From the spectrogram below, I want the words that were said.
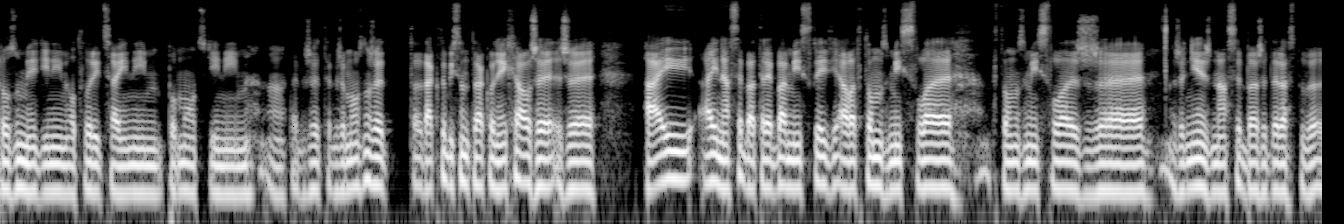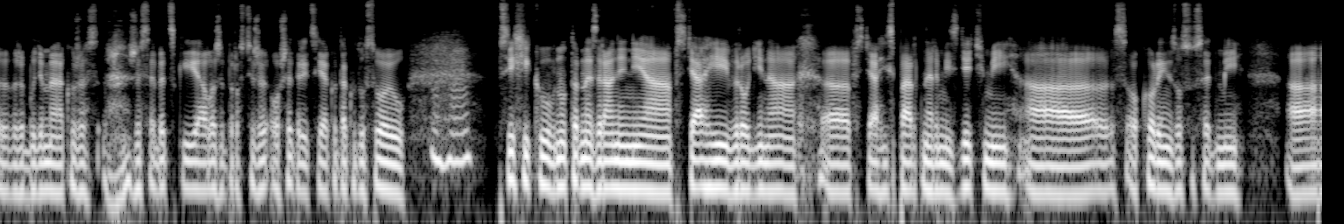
rozumieť iným, otvoriť sa iným, pomôcť iným. A takže, takže možno, že to, takto by som to ako nechal, že, že aj, aj na seba treba myslieť, ale v tom zmysle, v tom zmysle že, že nie na seba, že teraz tu, že budeme akože že sebecký, ale že proste že ošetriť si ako takúto svoju uh-huh. psychiku, vnútorné zranenia, vzťahy v rodinách, vzťahy s partnermi, s deťmi a s okolím, so susedmi a,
